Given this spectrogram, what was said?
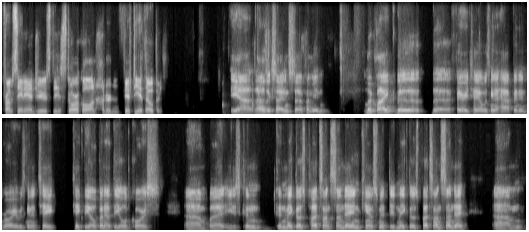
from St. Andrews, the historical 150th Open. Yeah, that was exciting stuff. I mean, looked like the the fairy tale was going to happen and Rory was going to take take the open at the old course. Um, but he just couldn't couldn't make those putts on Sunday, and Cam Smith did make those putts on Sunday. Um,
